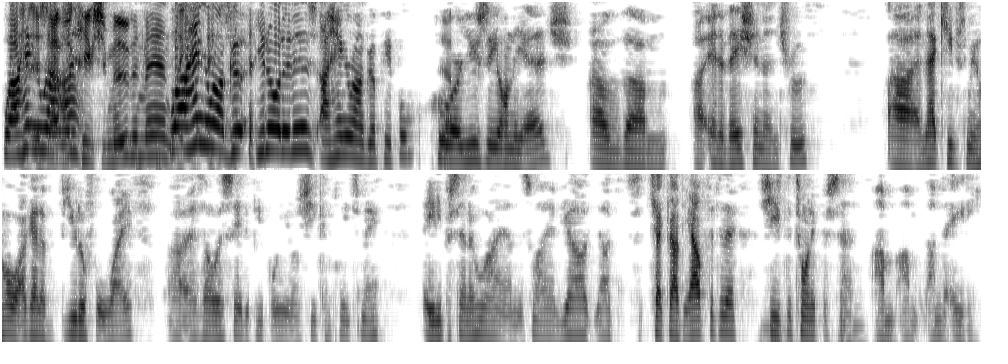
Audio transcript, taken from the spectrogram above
well, I hang is around, that what I, keeps you moving, man? Well, like, I hang around good, you know what it is? I hang around good people who yeah. are usually on the edge of, um, uh, innovation and truth. Uh, and that keeps me whole. I got a beautiful wife. Uh, as I always say to people, you know, she completes me. 80% of who I am. That's who I am. Y'all, y'all checked out the outfit today. She's the 20%. Mm-hmm. I'm, I'm, I'm the 80.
